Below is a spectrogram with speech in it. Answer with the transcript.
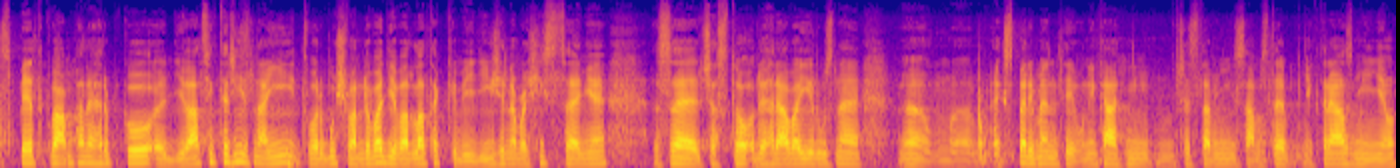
Zpět k vám, pane Hrbku. Diváci, kteří znají tvorbu Švandova divadla, tak vidí, že na vaší scéně se často odehrávají různé eh, experimenty, unikátní představení, sám jste některá zmínil.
